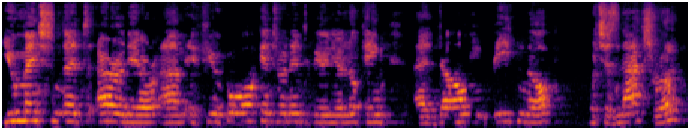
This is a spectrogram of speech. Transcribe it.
you mentioned it earlier. Um, if you go walk into an interview and you're looking uh, down, beaten up, which is natural,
